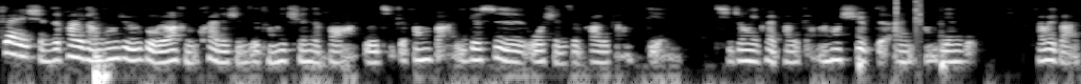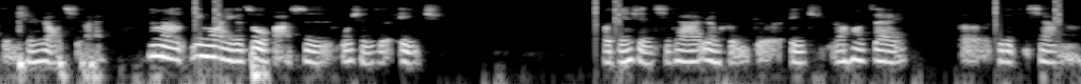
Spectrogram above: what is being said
在选择 Polygon 工具，如果我要很快的选择同一圈的话，有几个方法。一个是我选择 Polygon 点其中一块 Polygon，然后 Shift 按旁边的，它会把整圈绕起来。那么另外一个做法是我选择 Edge，我点选其他任何一个 Edge，然后在呃这个底下呢，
